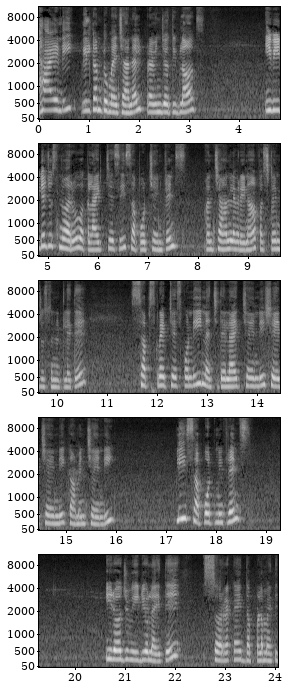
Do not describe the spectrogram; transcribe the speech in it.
హాయ్ అండి. Welcome to my channel Praveen Jyoti blogs ఈ వీడియో చూస్తున్న వారు ఒక లైక్ చేసి సపోర్ట్ చేయండి ఫ్రెండ్స్ మన ఛానల్ ఎవరైనా ఫస్ట్ టైం చూస్తున్నట్లయితే సబ్స్క్రైబ్ చేసుకోండి నచ్చితే లైక్ చేయండి షేర్ చేయండి కామెంట్ చేయండి. ప్లీజ్ సపోర్ట్ మీ ఫ్రెండ్స్ ఈరోజు వీడియోలో అయితే సొరకాయ దప్పడం అయితే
